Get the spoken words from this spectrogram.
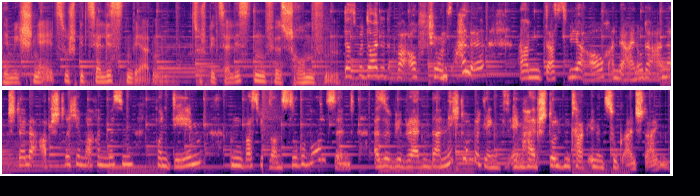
nämlich schnell zu Spezialisten werden. Zu Spezialisten fürs Schrumpfen. Das bedeutet aber auch für uns alle, ähm, dass wir auch an der einen oder anderen Stelle Abstriche machen müssen von dem, ähm, was wir sonst so gewohnt sind. Also wir werden dann nicht unbedingt im Halbstundentag in den Zug einsteigen.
